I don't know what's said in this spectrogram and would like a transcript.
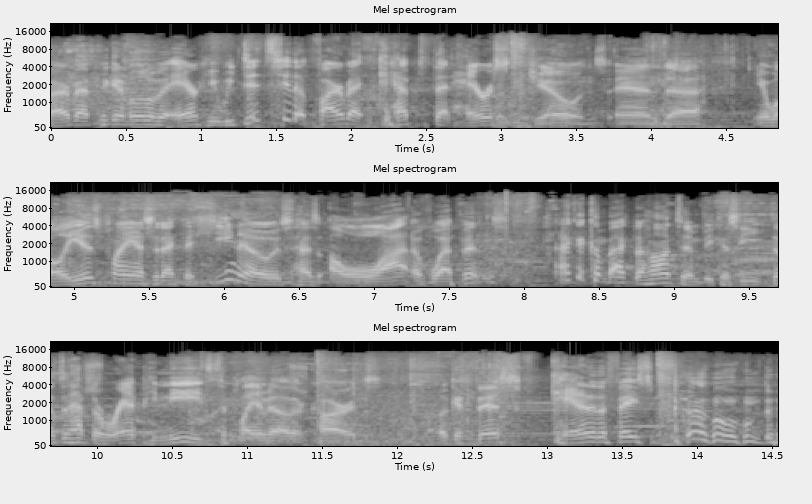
Firebat picking up a little bit of air here. We did see that Firebat kept that Harrison Jones. And uh, you know, while he is playing as a deck that he knows has a lot of weapons, that could come back to haunt him because he doesn't have the ramp he needs to play into other cards. Look at this. Cannon to the face. Boom. The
